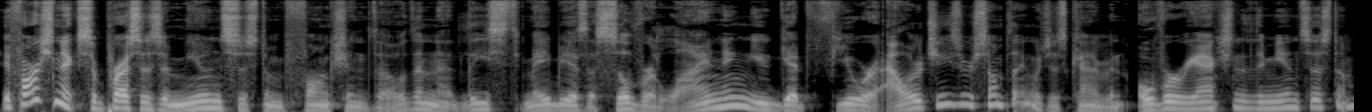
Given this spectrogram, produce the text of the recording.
If arsenic suppresses immune system function, though, then at least maybe as a silver lining you get fewer allergies or something, which is kind of an overreaction to the immune system.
